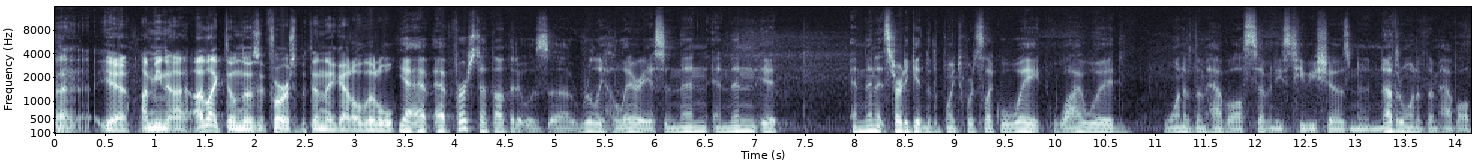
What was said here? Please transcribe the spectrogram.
Uh, yeah, I mean, I, I liked on those at first, but then they got a little. Yeah, at, at first I thought that it was uh, really hilarious, and then and then it and then it started getting to the point where it's like, well, wait, why would one of them have all '70s TV shows and another one of them have all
